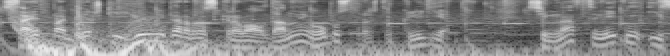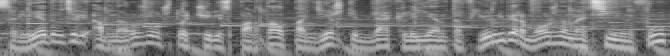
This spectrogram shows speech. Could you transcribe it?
Сайт поддержки Juniper раскрывал данные об устройствах клиентов. 17-летний исследователь обнаружил, что через портал поддержки для клиентов Juniper можно найти инфу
